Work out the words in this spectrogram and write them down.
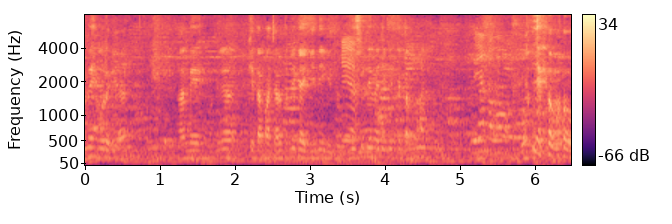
aneh menurut ya aneh maksudnya kita pacaran tapi kayak gini gitu. Iya. terus dia ngajakin ketemu. Dia nggak mau. Gue nggak mau.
